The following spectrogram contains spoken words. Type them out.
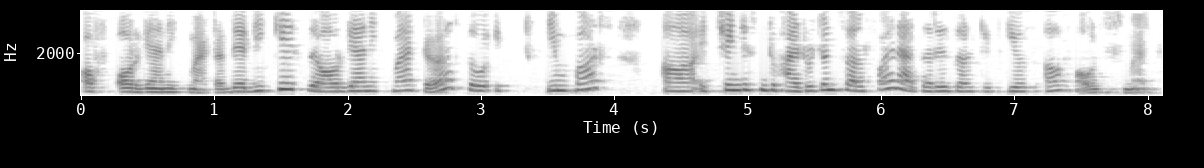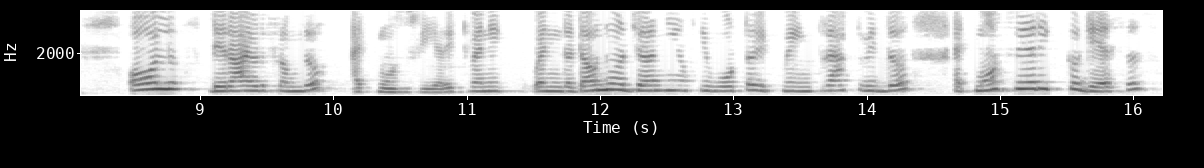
of organic matter. They decays the organic matter, so it imparts, uh, it changes into hydrogen sulfide. As a result, it gives a foul smell. All derived from the atmosphere. It when it when the downward journey of the water, it may interact with the atmospheric gases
